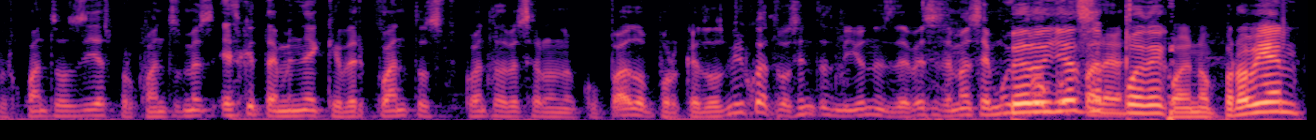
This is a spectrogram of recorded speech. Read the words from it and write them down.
¿Por cuántos días? ¿Por cuántos meses? Es que también hay que ver cuántos, cuántas veces lo han ocupado, porque 2.400 millones de veces se me hace muy Pero poco ya para- se puede. Bueno, pero bien,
